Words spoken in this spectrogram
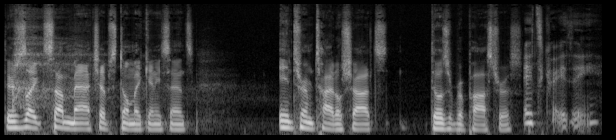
There's like some matchups don't make any sense. Interim title shots, those are preposterous. it's crazy.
